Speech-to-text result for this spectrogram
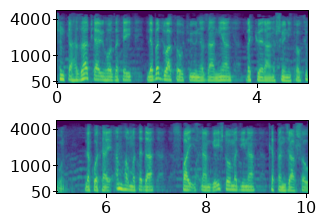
چونکە هەزار پیاوی هۆزەکەی لەبەر دواکەوتوی و نەزانیان بە کوێرانە شوێنی کەوتبوون لە کۆتایی ئەم هەڵمەتەدا سوپای ئیسلام گەیشتەوە مەدینە کە پەنجا شەو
